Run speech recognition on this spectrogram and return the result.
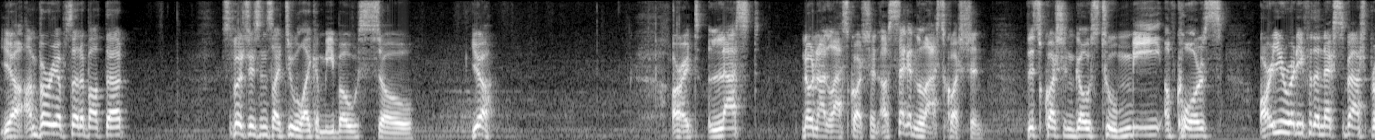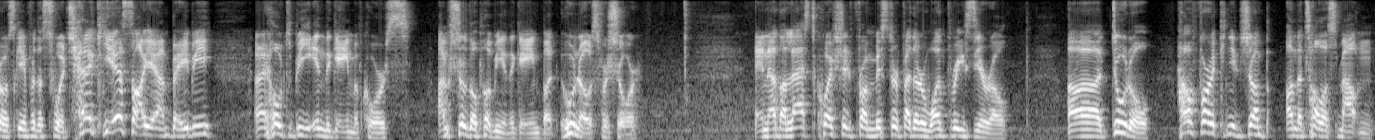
yeah, I'm very upset about that. Especially since I do like amiibos, so yeah. Alright, last no not last question, a second to last question. This question goes to me, of course. Are you ready for the next Smash Bros game for the Switch? Heck yes I am, baby! And I hope to be in the game, of course. I'm sure they'll put me in the game, but who knows for sure. And now the last question from Mr. Feather 130. Uh, Doodle, how far can you jump on the tallest mountain?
